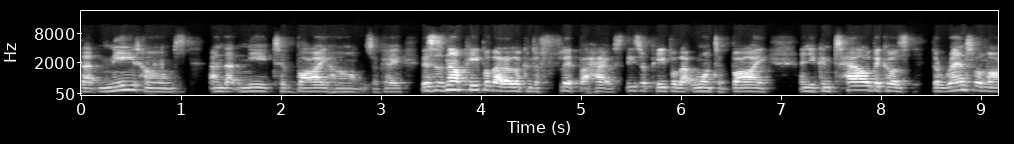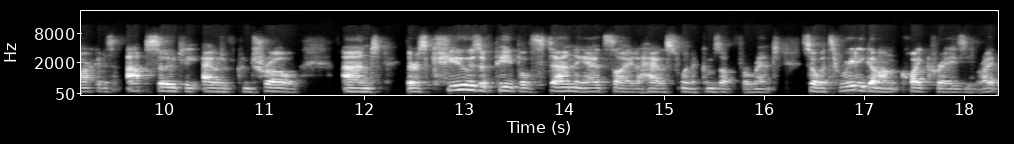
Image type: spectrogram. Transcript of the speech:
that need homes and that need to buy homes. Okay. This is not people that are looking to flip a house. These are people that want to buy. And you can tell because the rental market is absolutely out of control. And there's queues of people standing outside a house when it comes up for rent. So it's really gone quite crazy, right?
